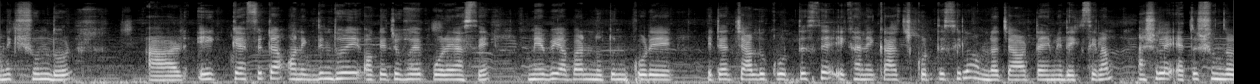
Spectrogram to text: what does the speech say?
অনেক সুন্দর। আর এই ক্যাফেটা অনেক দিন ধরেই অকেজো হয়ে পড়ে আছে। মেবি আবার নতুন করে এটা চালু করতেছে, এখানে কাজ করতেছিল, আমরা যাওয়ার টাইমে দেখছিলাম। আসলে এত সুন্দর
